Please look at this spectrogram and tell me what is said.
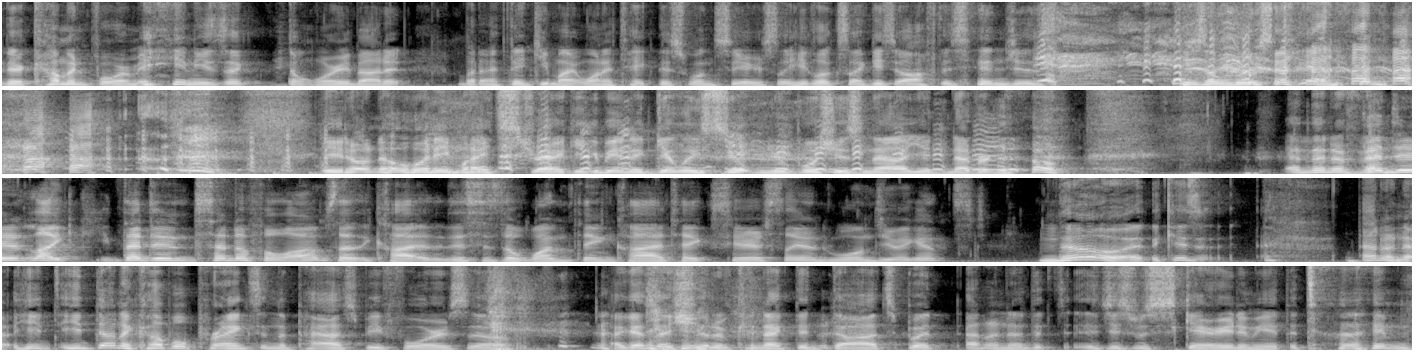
they're coming for me. And he's like, don't worry about it. But I think you might want to take this one seriously. He looks like he's off his hinges. he's a loose cannon. you don't know when he might strike. He could be in a ghillie suit in your bushes now. You'd never know. And then That eventually, didn't like that didn't send off alarms that this is the one thing Kaya takes seriously and warns you against. no, because I don't know. He he'd done a couple pranks in the past before, so I guess I should have connected dots. But I don't know. It just was scary to me at the time.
